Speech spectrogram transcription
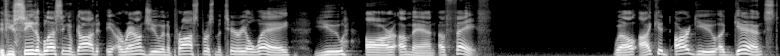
If you see the blessing of God around you in a prosperous material way, you are a man of faith. Well, I could argue against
